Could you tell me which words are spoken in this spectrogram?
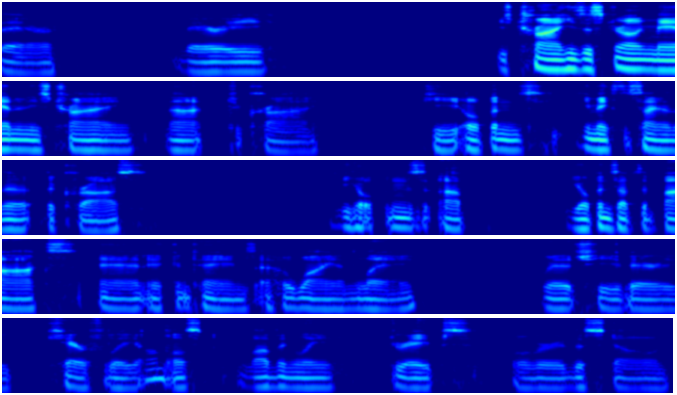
there. Very, he's trying. He's a strong man, and he's trying not to cry. He opens. He makes the sign of the the cross. He opens up. He opens up the box, and it contains a Hawaiian lei, which he very carefully, almost lovingly, drapes over the stone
